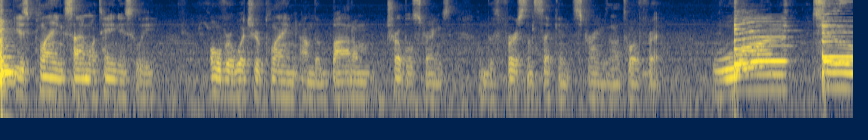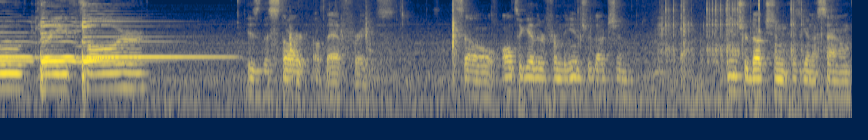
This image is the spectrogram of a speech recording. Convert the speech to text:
is playing simultaneously over what you're playing on the bottom treble strings on the first and second strings on the 12th fret. One, two, is the start of that phrase. So altogether from the introduction, introduction is going to sound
